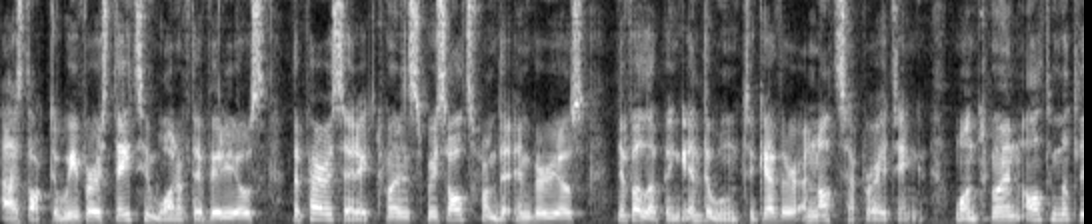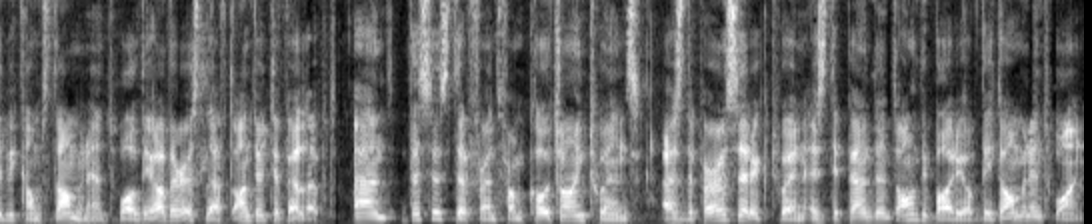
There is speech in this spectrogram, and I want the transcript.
As Dr. Weaver states in one of the videos, the parasitic twins results from the embryos developing in the womb together and not separating. One twin ultimately becomes dominant while the other is left underdeveloped. And this is different from co-joined twins, as the parasitic twin is dependent on the body of the dominant one.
